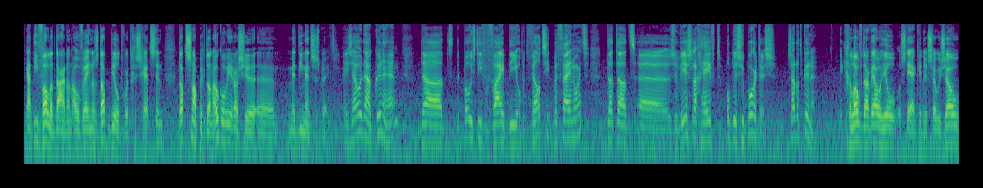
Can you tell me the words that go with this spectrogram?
Ja, die vallen daar dan overheen als dat beeld wordt geschetst. En dat snap ik dan ook wel weer als je uh, met die mensen spreekt. Hey, zou het nou kunnen, hè? Dat de positieve vibe die je op het veld ziet bij Feyenoord, dat dat uh, zijn weerslag heeft op de supporters. Zou dat kunnen? Ik geloof daar wel heel sterk in. Er is sowieso,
